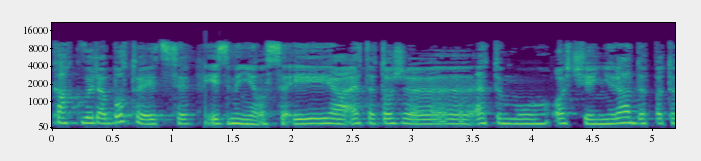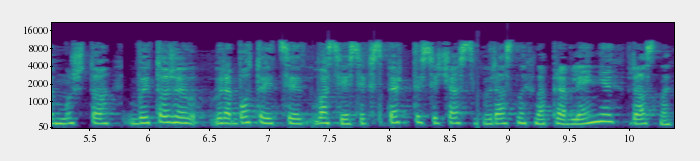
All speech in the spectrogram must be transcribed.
как вы работаете, изменился. И это тоже этому очень рада, потому что вы тоже работаете, у вас есть эксперты сейчас в разных направлениях, в разных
